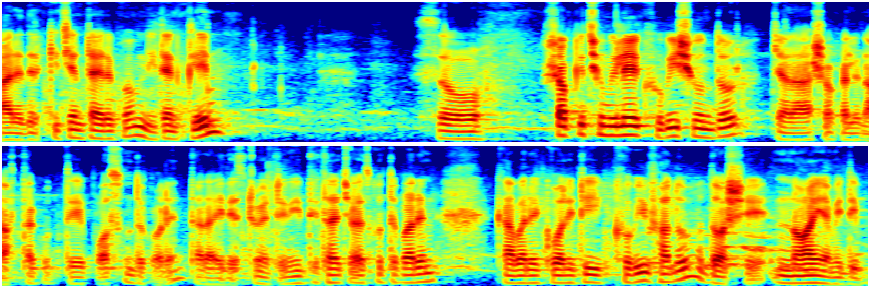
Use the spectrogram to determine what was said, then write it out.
আর এদের কিচেনটা এরকম নিট অ্যান্ড ক্লিন সো সব কিছু মিলে খুবই সুন্দর। যারা সকালে নাস্তা করতে পছন্দ করেন, তারা এই রেস্টুরেন্টে নির্দ্বিধায় চয়েস করতে পারেন। খাবারের কোয়ালিটি খুবই ভালো। দশে নয় আমি দিব।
